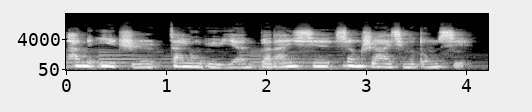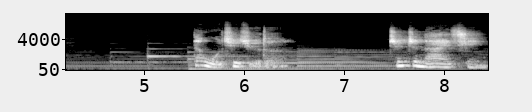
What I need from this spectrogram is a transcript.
他们一直在用语言表达一些像是爱情的东西，但我却觉得，真正的爱情，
